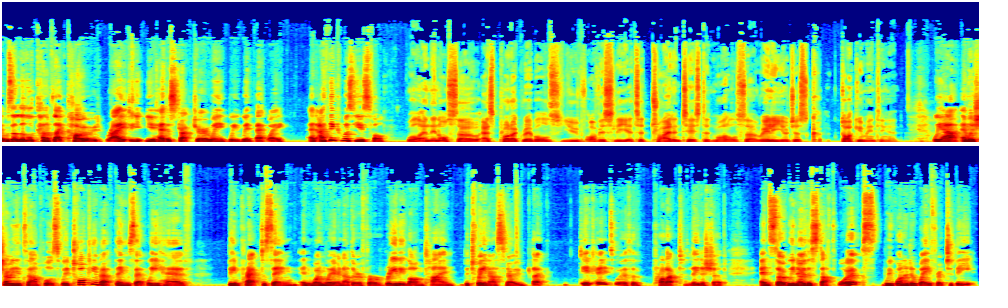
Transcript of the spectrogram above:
it was a little kind of like code, right? You, had a structure, we, we went that way. And I think it was useful. Well, and then also as product rebels, you've obviously it's a tried and tested model, so really you're just documenting it. We are, and we're showing examples. We're talking about things that we have been practicing in one way or another for a really long time between us, you know, like decades worth of product leadership. And so we know the stuff works. We wanted a way for it to be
